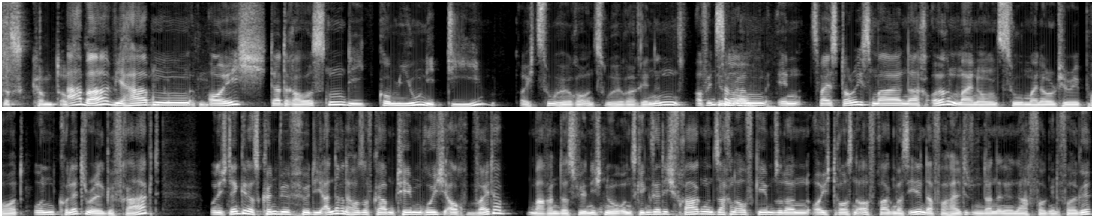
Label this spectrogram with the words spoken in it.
Das kommt auf Aber wir haben euch da draußen, die Community, euch Zuhörer und Zuhörerinnen, auf Instagram in zwei Stories mal nach euren Meinungen zu Minority Report und Collateral gefragt. Und ich denke, das können wir für die anderen Hausaufgabenthemen ruhig auch weitermachen, dass wir nicht nur uns gegenseitig fragen und Sachen aufgeben, sondern euch draußen auch fragen, was ihr denn davon haltet und dann in der nachfolgenden Folge,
